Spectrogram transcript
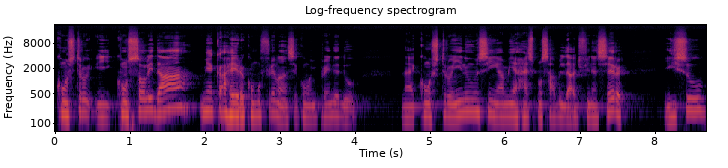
construir e consolidar minha carreira como freelancer, como empreendedor né, construindo assim, a minha responsabilidade financeira, isso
